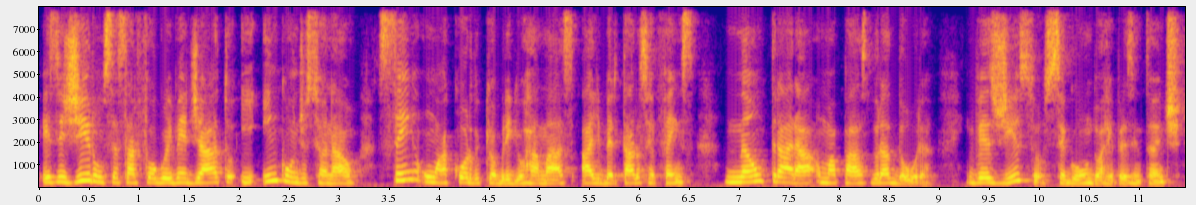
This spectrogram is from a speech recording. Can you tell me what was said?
exigir um cessar-fogo imediato e incondicional, sem um acordo que obrigue o Hamas a libertar os reféns, não trará uma paz duradoura. Em vez disso, segundo a representante,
